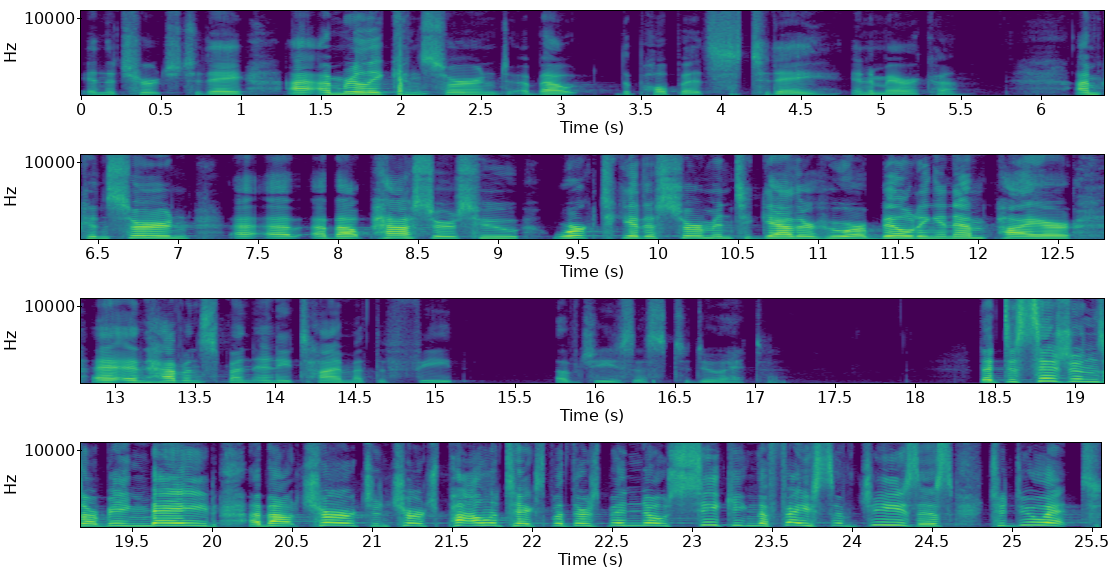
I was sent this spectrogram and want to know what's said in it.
in the church today. I, am really concerned about the pulpits today in America. I'm concerned uh, uh, about pastors who work to get a sermon together, who are building an empire and, and haven't spent any time at the feet of Jesus to do it that decisions are being made about church and church politics, but there's been no seeking the face of Jesus to do it.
